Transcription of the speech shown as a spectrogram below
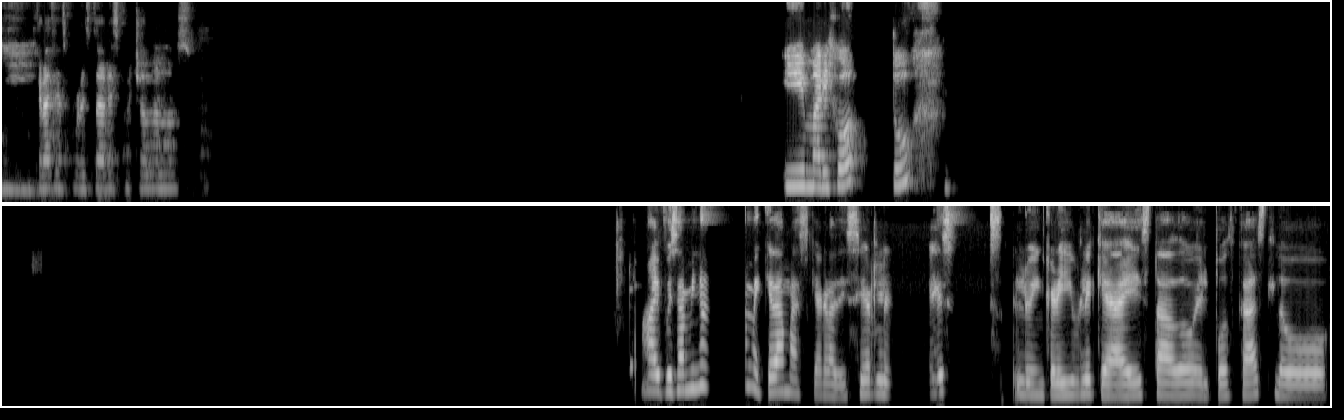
y gracias por estar escuchándonos. Y Marijo, ¿tú? Ay, pues a mí no me queda más que agradecerles lo increíble que ha estado el podcast, lo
